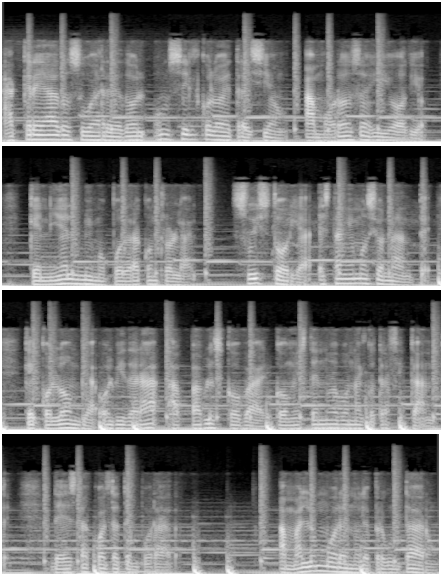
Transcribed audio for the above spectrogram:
ha creado a su alrededor un círculo de traición, amoroso y odio que ni él mismo podrá controlar. Su historia es tan emocionante que Colombia olvidará a Pablo Escobar con este nuevo narcotraficante de esta cuarta temporada. A Marlon Moreno le preguntaron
